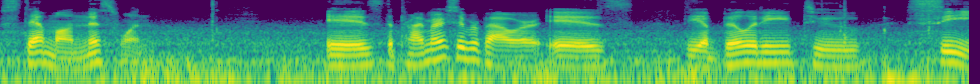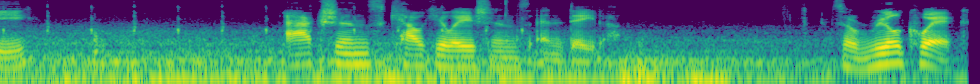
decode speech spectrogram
stem on this one. Is the primary superpower is the ability to see actions, calculations, and data. So, real quick,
